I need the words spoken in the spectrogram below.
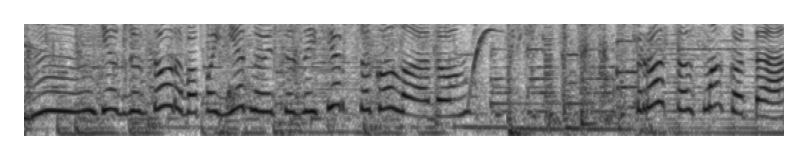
Мм, як же здорово поєднується зефір з шоколадом. Просто смакота.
